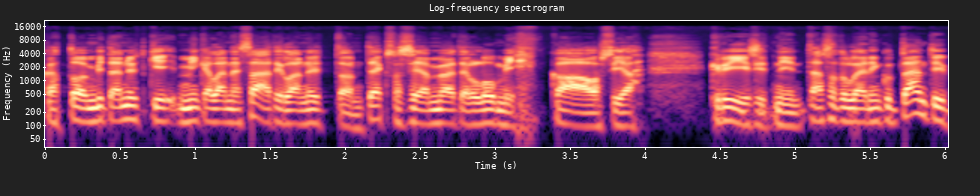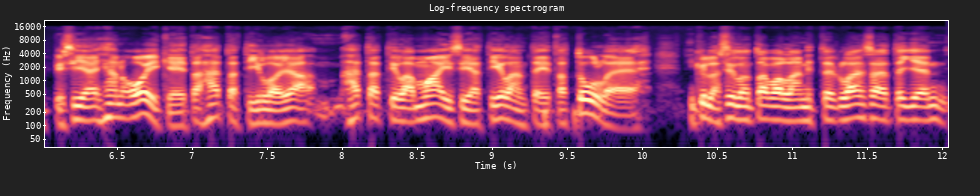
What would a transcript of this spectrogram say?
katsoo mitä nytkin, minkälainen säätila nyt on, Teksasia myöten lumi, kaos ja kriisit, niin tässä tulee niin kuin tämän tyyppisiä ihan oikeita hätätiloja, hätätilamaisia tilanteita tulee, niin kyllä silloin tavallaan niiden lainsäätäjien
